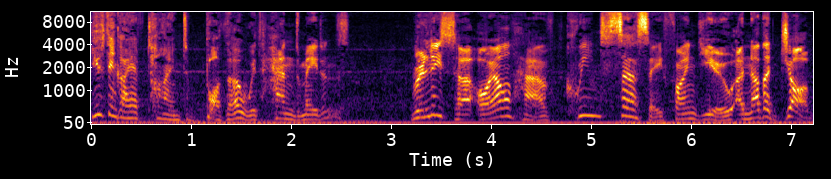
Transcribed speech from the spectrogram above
You think I have time to bother with handmaidens? Release her, or I'll have Queen Cersei find you another job.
